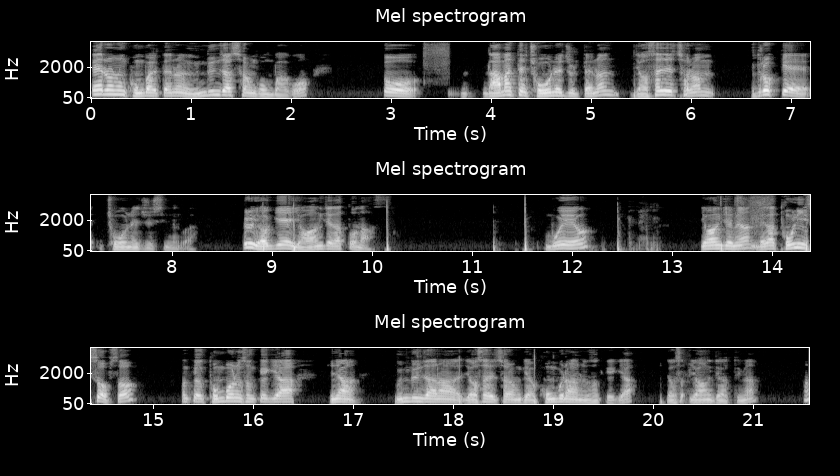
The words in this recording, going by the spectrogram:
때로는 공부할 때는 은둔자처럼 공부하고 또 남한테 조언해 줄 때는 여사제처럼 부드럽게 조언해 줄 수 있는 거야. 그리고 여기에 여왕제가 또 나왔어. 뭐예요? 여왕제면 내가 돈이 있어 없어? 성격 돈 버는 성격이야? 그냥 은둔자나 여사제처럼 그냥 공부를 하는 성격이야? 여사, 여왕제 같으면? 어?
